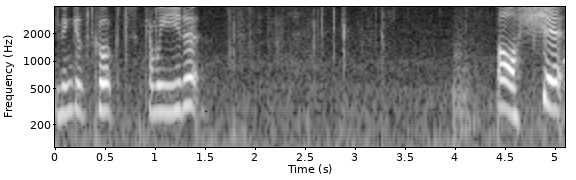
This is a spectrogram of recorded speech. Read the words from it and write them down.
You think it's cooked? Can we eat it? Oh shit!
